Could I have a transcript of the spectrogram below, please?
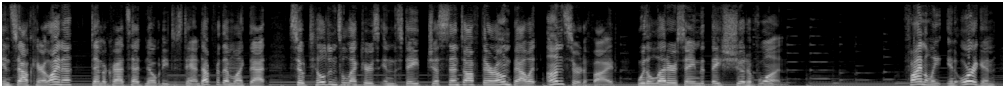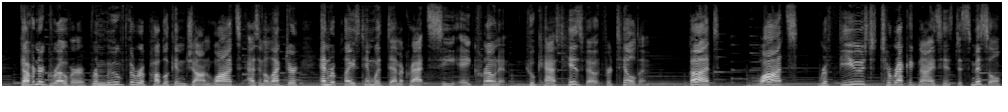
In South Carolina, Democrats had nobody to stand up for them like that, so Tilden's electors in the state just sent off their own ballot uncertified with a letter saying that they should have won. Finally, in Oregon, Governor Grover removed the Republican John Watts as an elector and replaced him with Democrat C.A. Cronin, who cast his vote for Tilden. But Watts refused to recognize his dismissal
